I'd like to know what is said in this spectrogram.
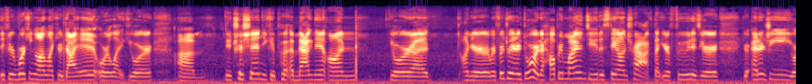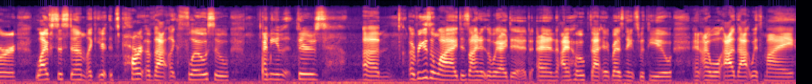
if you're working on like your diet or like your um, nutrition, you could put a magnet on your uh, on your refrigerator door to help remind you to stay on track that your food is your your energy your life system like it's part of that like flow. So i mean there's um, a reason why i designed it the way i did and i hope that it resonates with you and i will add that with my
